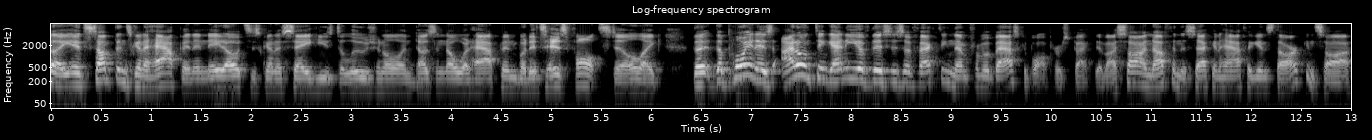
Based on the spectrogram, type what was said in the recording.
Like it's something's going to happen and Nate Oats is going to say he's delusional and doesn't know what happened but it's his fault still. Like the the point is I don't think any of this is affecting them from a basketball perspective. I saw enough in the second half against the Arkansas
